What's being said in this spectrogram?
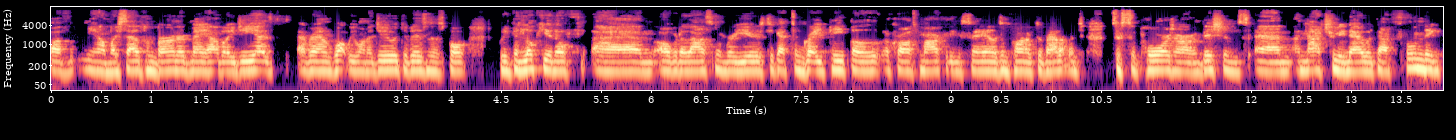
of you know myself and Bernard may have ideas around what we want to do with the business, but we've been lucky enough um, over the last number of years to get some great people across marketing, sales, and product development to support our ambitions. Um, and naturally, now with that funding,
